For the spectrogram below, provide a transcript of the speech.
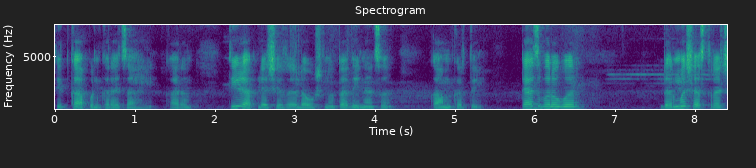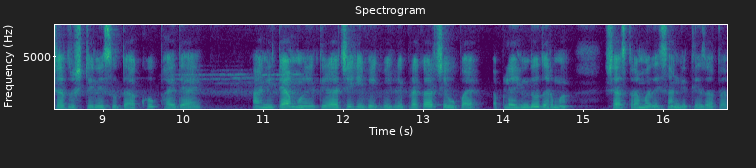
तितका आपण करायचा आहे. कारण तीळ आपल्या शरीराला उष्णता देण्याचं काम करते. त्याचबरोबर धर्मशास्त्राच्या दृष्टीने सुद्धा खूप फायदे आहेत. आणि त्यामुळे तिळाचे हे वेगवेगळे प्रकारचे उपाय आपल्या हिंदू धर्मशास्त्रामध्ये सांगितले जातात.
